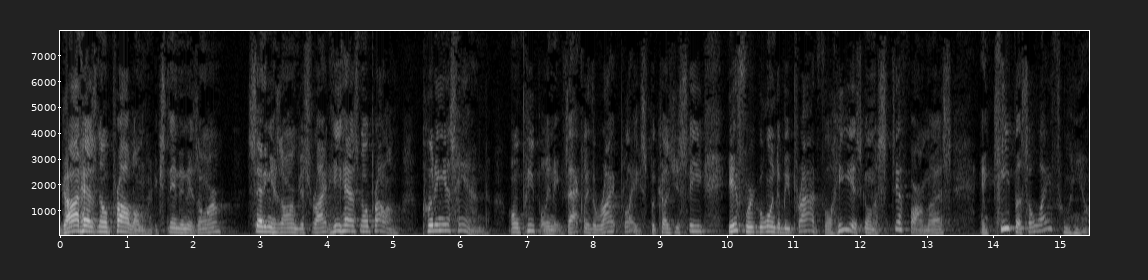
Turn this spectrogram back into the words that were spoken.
God has no problem extending his arm, setting his arm just right. He has no problem putting his hand on people in exactly the right place. Because you see, if we're going to be prideful, he is going to stiff arm us and keep us away from him.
